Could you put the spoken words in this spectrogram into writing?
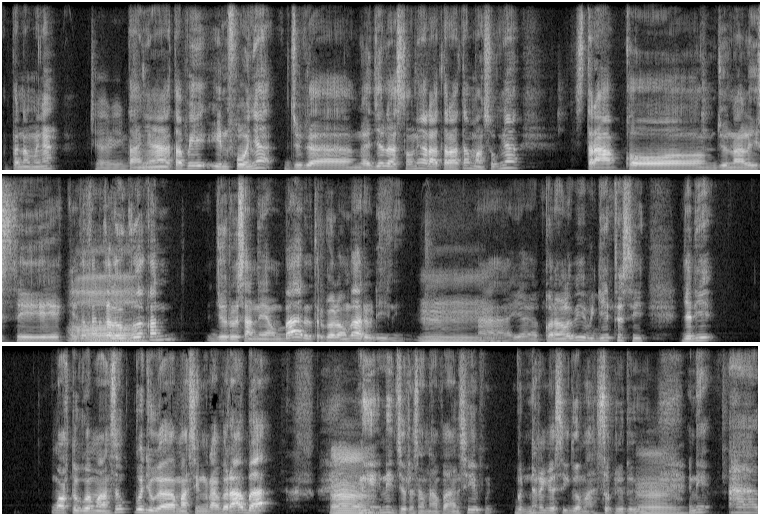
apa namanya cari info. tanya tapi infonya juga nggak jelas soalnya rata-rata masuknya strakom jurnalistik gitu kan Oh. kalau gue kan jurusan yang baru tergolong baru di ini hmm. nah ya kurang lebih begitu sih jadi waktu gue masuk gue juga masih ngeraba-raba Ah. ini ini jurusan apaan sih? Bener gak sih gue masuk gitu? Ah. ini ah,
